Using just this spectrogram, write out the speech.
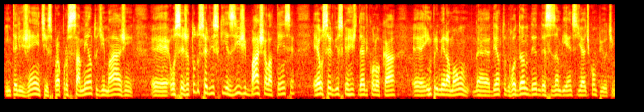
inteligentes, para processamento de imagem, é, ou seja, todo serviço que exige baixa latência é o serviço que a gente deve colocar é, em primeira mão, é, dentro, rodando dentro desses ambientes de edge computing.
